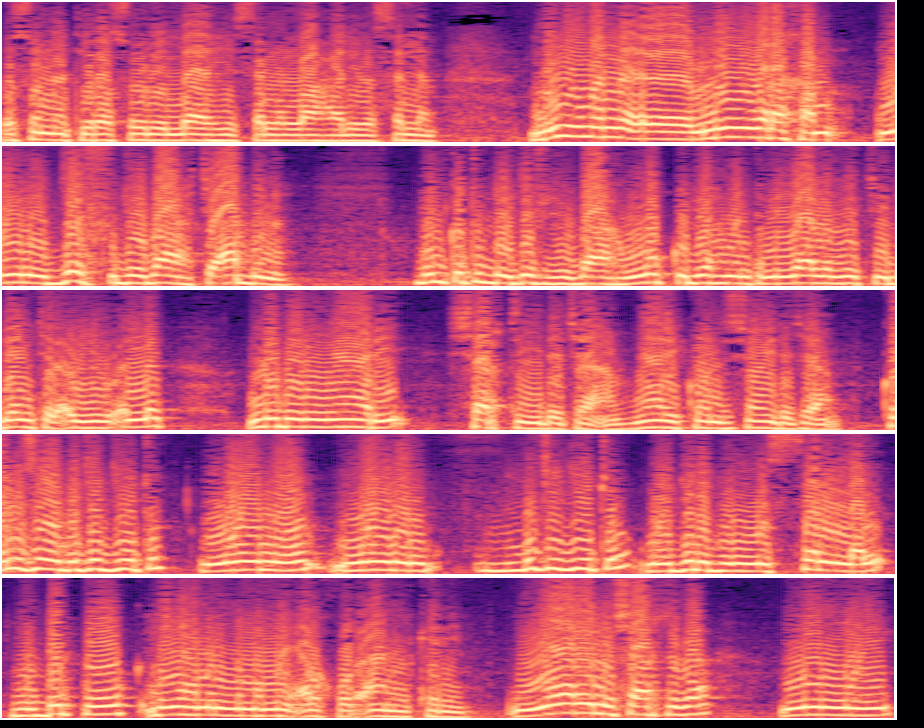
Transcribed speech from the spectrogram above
وسنة رسول الله صلى الله عليه وسلم. لي من لي ورخم من جف جباه تشعدنا buñ ko tuddee jëf ju baax mukk joo xamante ne yàlla la ci dencal ay yiw ëllëg lu dul ñaari charte yi da caa am ñaari condition yi da caa am condition bi ci jiitu mooy moom mooy ne bi ci jiitu mooy jullit bi mu sellal mu dëppoog li nga xamante ne moom mooy alquran al karim ñaareelu charte ba moom mooy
